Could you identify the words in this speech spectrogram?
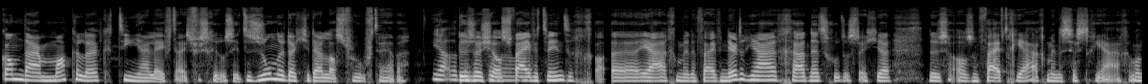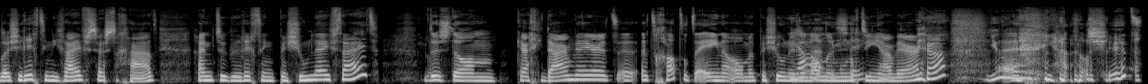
kan daar makkelijk 10 jaar leeftijdsverschil zitten. Zonder dat je daar last voor hoeft te hebben. Ja, Dus als je als wel. 25-jarige met een 35-jarige gaat, net zo goed als dat je dus als een 50-jarige met een 60-jarige. Want als je richting die 65 gaat, ga je natuurlijk weer richting pensioenleeftijd. Dus dan krijg je daar weer het, eh, het gat dat de ene al met pensioen is Ja, en de andere moet nog 10 zeker. jaar werken. Joe. Eh, ja, dat is shit.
